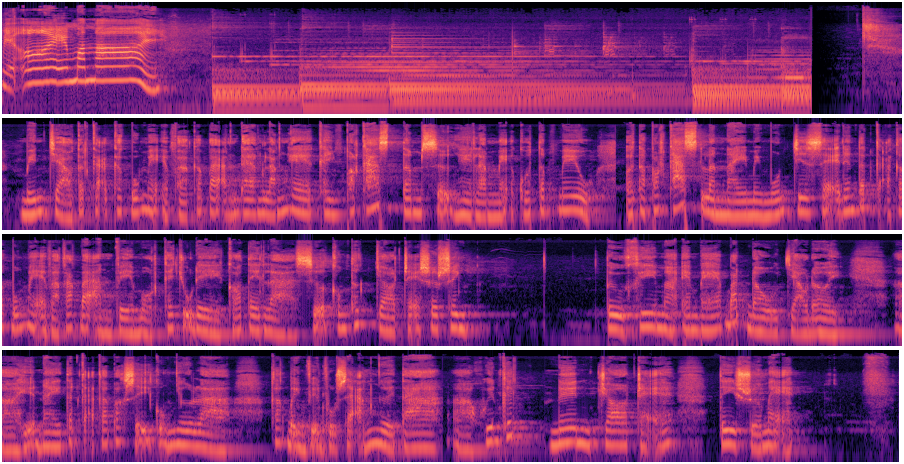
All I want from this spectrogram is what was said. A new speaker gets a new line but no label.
Mẹ ơi em ăn ơi
Mến chào tất cả các bố mẹ và các bạn đang lắng nghe kênh podcast Tâm sự nghề làm mẹ của Tâm Miêu. Ở tập podcast lần này mình muốn chia sẻ đến tất cả các bố mẹ và các bạn về một cái chủ đề có tên là sữa công thức cho trẻ sơ sinh. Từ khi mà em bé bắt đầu chào đời, à, hiện nay tất cả các bác sĩ cũng như là các bệnh viện phụ sản người ta à, khuyến khích nên cho trẻ ti sữa mẹ.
